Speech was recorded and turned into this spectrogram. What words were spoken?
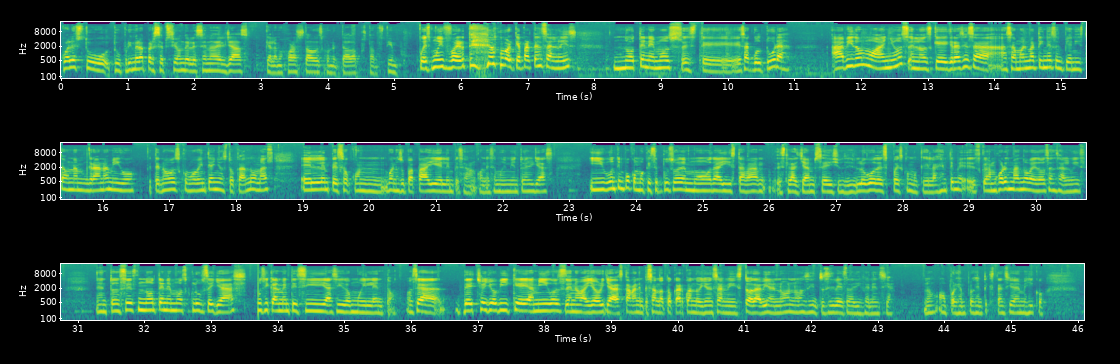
¿cuál es tu, primera percepción de la escena del jazz que a lo mejor has estado desconectada pues tanto tiempo? Pues muy fuerte, porque aparte en San Luis no tenemos este, esa cultura. Ha habido años en los que gracias a, Samuel Martínez, el pianista, un gran amigo, que tenemos como 20 años tocando más, él empezó con, bueno, su papá y él empezaron con ese movimiento del jazz. Y hubo un tiempo como que se puso de moda y estaban las jam sessions. Y luego después como que la gente, me, a lo mejor es más novedosa en San Luis. Entonces no tenemos clubs de jazz. Musicalmente sí ha sido muy lento. O sea, de hecho yo vi que amigos de Nueva York ya estaban empezando a tocar cuando yo en San Luis todavía no, ¿no? Entonces ves la diferencia, ¿no? O por ejemplo gente que está en Ciudad de México.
